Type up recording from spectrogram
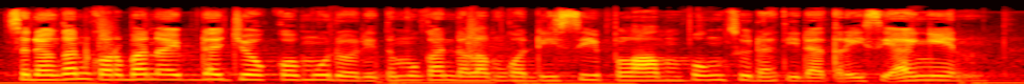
Sedangkan korban Aibda Joko Mudo ditemukan dalam kondisi pelampung sudah tidak terisi angin.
